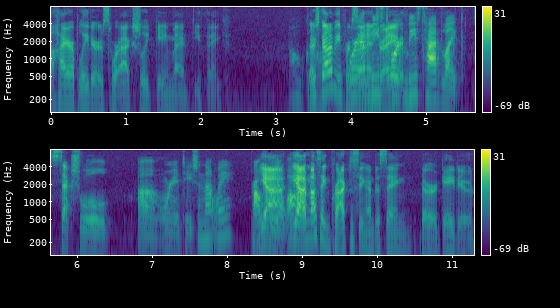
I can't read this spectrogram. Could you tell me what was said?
higher up leaders, were actually gay men? Do you think? oh, there's God. gotta be a or at percentage, least, right? or at least had like sexual um, orientation that way. Probably yeah, a lot. yeah. I'm not saying practicing. I'm just saying they're a gay dude,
